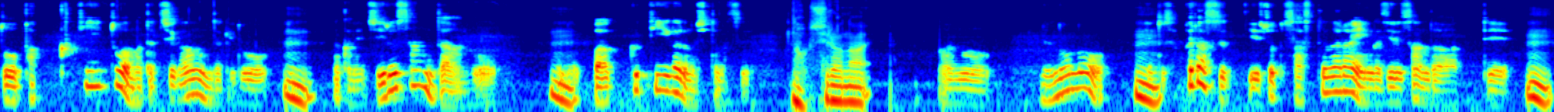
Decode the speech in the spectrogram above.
とパックティーとはまた違うんだけど、うん。なんかね、ジル・サンダーのうん。バックティーがあるの知ってます？あ、知らない。あの、うんえっと。さ、プラスっていうちょっとサステナラインがジルサンダーあって、うん。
